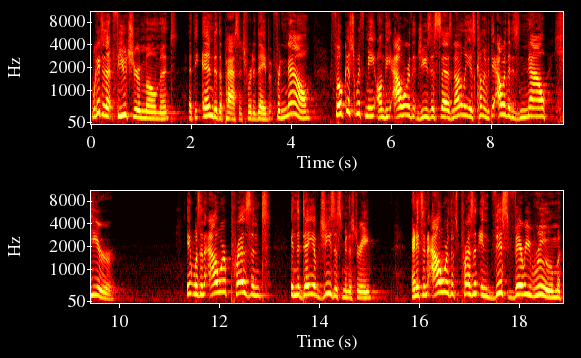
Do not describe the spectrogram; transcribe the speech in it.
We'll get to that future moment at the end of the passage for today, but for now, focus with me on the hour that Jesus says not only is coming, but the hour that is now here. It was an hour present in the day of Jesus' ministry, and it's an hour that's present in this very room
